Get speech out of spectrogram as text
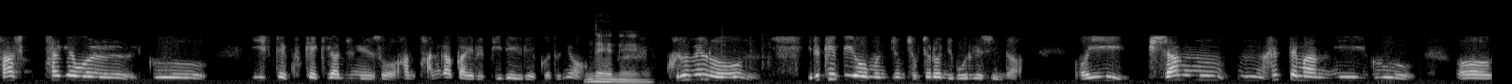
48개월 그 20대 국회 기간 중에서 한 반 가까이를 비대위로 했거든요. 네네. 그러면은 이렇게 비우면 좀 적절한지 모르겠습니다. 어, 이 비상할 때만 이 그 어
